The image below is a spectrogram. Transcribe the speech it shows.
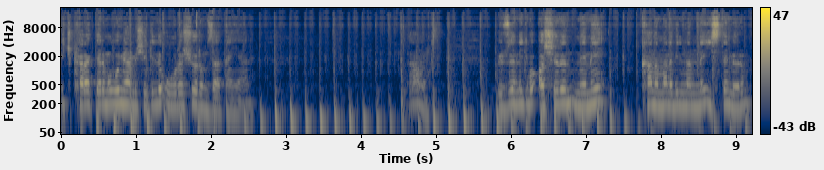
hiç karakterime uymayan bir şekilde uğraşıyorum zaten yani. Tamam mı? Üzerindeki bu aşırı nemi kanımanı bilmem ne istemiyorum.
